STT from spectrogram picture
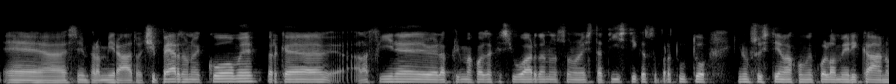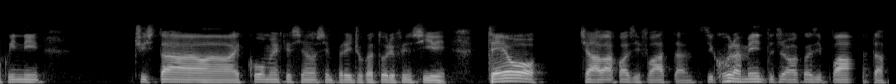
eh, sempre ammirato. Ci perdono e come? Perché alla fine la prima cosa che si guardano sono le statistiche, soprattutto in un sistema come quello americano, quindi ci sta e come che siano sempre i giocatori offensivi. Teo ce l'aveva quasi fatta, sicuramente ce l'aveva quasi fatta.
